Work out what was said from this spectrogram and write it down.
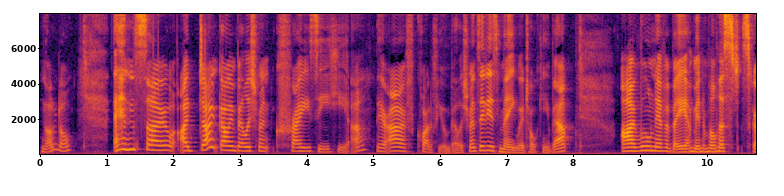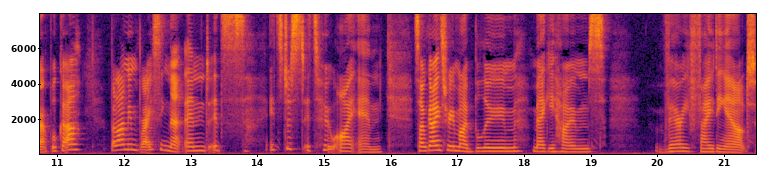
not at all. And so I don't go embellishment crazy here. There are quite a few embellishments. It is me we're talking about. I will never be a minimalist scrapbooker, but I'm embracing that and it's it's just it's who I am. So I'm going through my Bloom Maggie Holmes very fading out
